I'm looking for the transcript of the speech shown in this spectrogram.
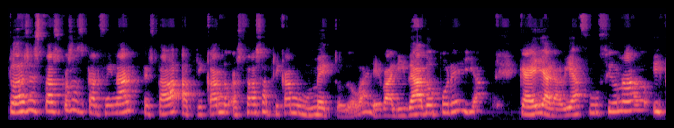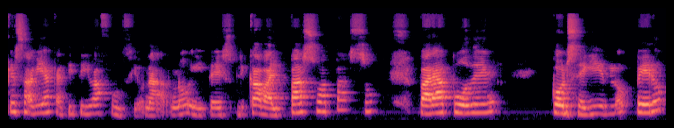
Todas estas cosas que al final te estaba aplicando, estabas aplicando un método, ¿vale? Validado por ella, que a ella le había funcionado y que sabía que a ti te iba a funcionar, ¿no? Y te explicaba el paso a paso para poder conseguirlo, pero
